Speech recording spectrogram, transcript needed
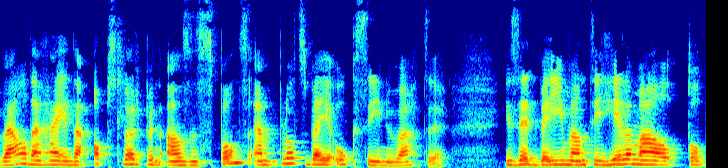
wel dan ga je dat opslurpen als een spons en plots ben je ook zenuwachtig. Je zit bij iemand die helemaal tot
